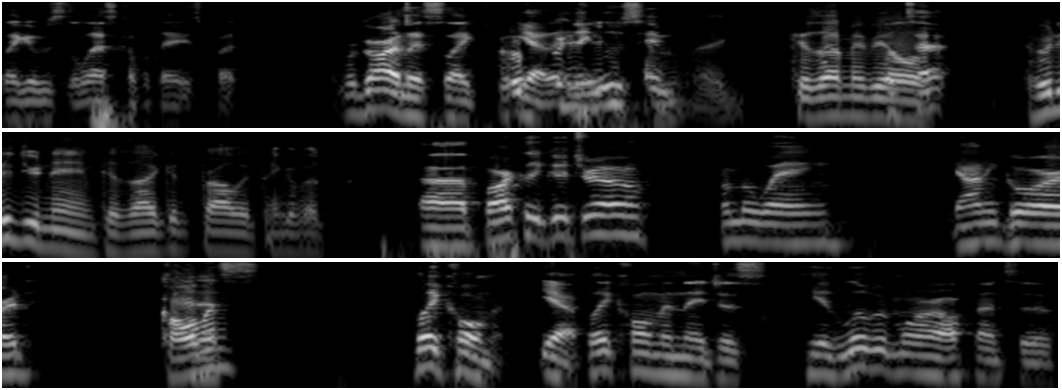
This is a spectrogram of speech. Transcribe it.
Like it was the last couple days, but regardless, like Who yeah, they lose him. Because I maybe I'll. that? Who did you name? Because I could probably think of it. Uh, Barclay Goodrow on the wing, Yanni Gourde, Coleman. Blake Coleman. Yeah, Blake Coleman. They just he had a little bit more offensive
